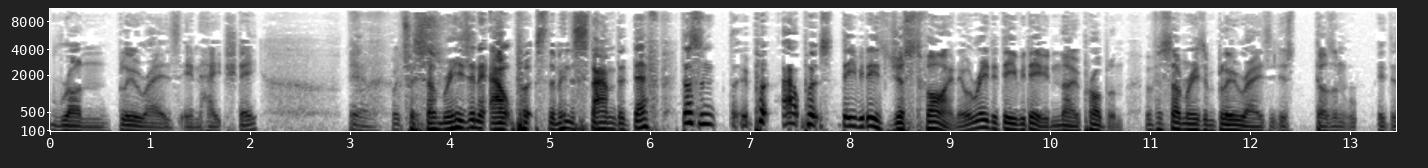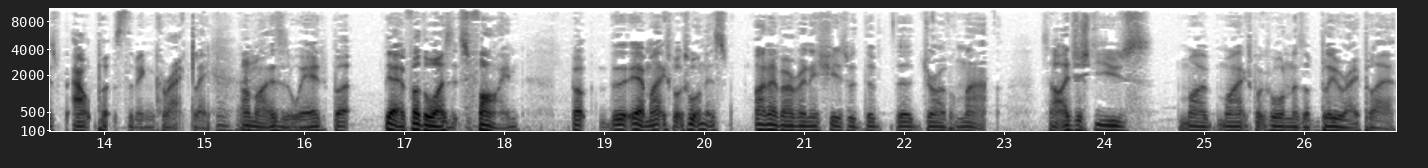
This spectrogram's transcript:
run Blu-rays in HD. Yeah. Which For is, some reason, it outputs them in standard def. Doesn't it put outputs DVDs just fine? It will read a DVD no problem. But for some reason, Blu-rays it just doesn't. It just outputs them incorrectly. Mhm. I'm like, this is weird. But yeah, if otherwise it's fine. But the, yeah, my Xbox One is. I never have any issues with the the drive on that. So I just use my my Xbox One as a Blu-ray player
